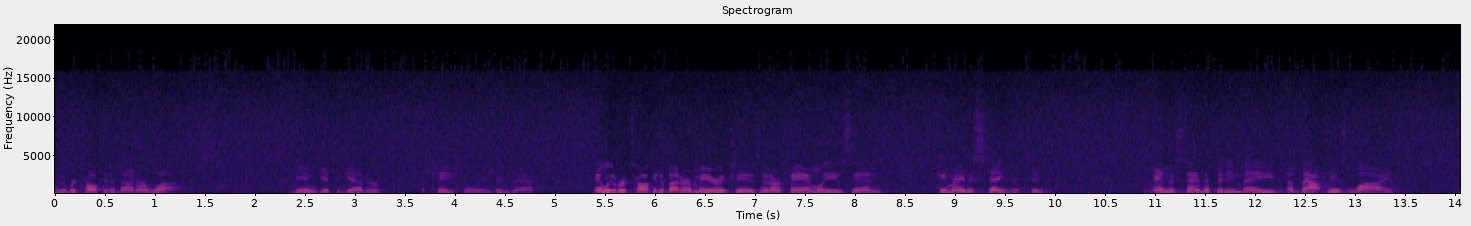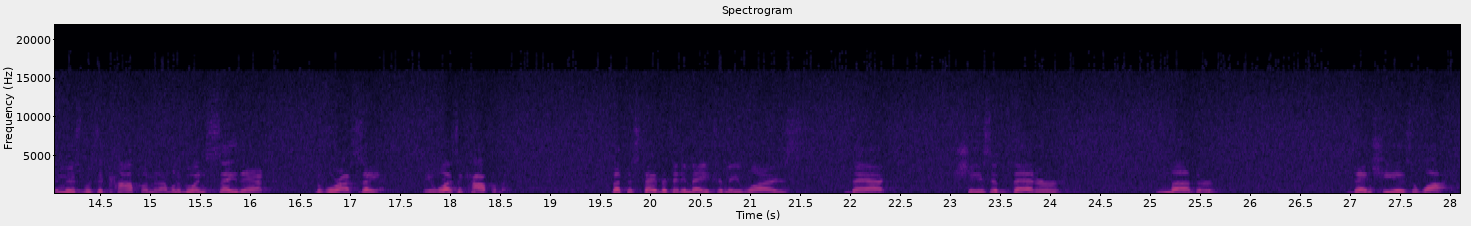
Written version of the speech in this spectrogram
We were talking about our wives. Men get together occasionally and do that. And we were talking about our marriages and our families, and he made a statement to me. And the statement that he made about his wife, and this was a compliment, I'm going to go ahead and say that before I say it. It was a compliment. But the statement that he made to me was that she's a better mother than she is a wife.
